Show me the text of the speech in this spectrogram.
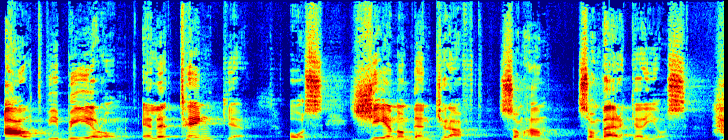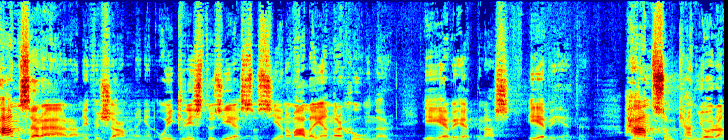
allt vi ber om eller tänker oss genom den kraft som, han, som verkar i oss. Hans är äran i församlingen och i Kristus Jesus genom alla generationer i evigheternas evigheter. Han som kan göra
